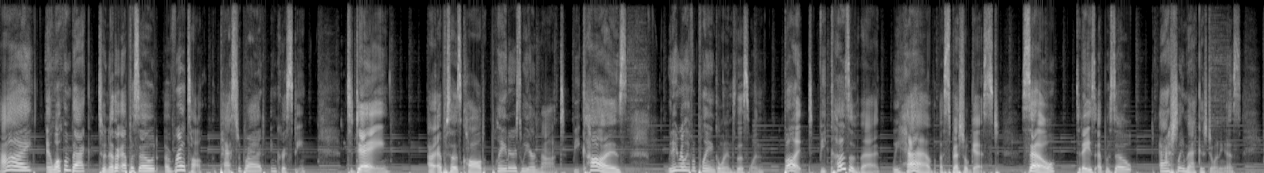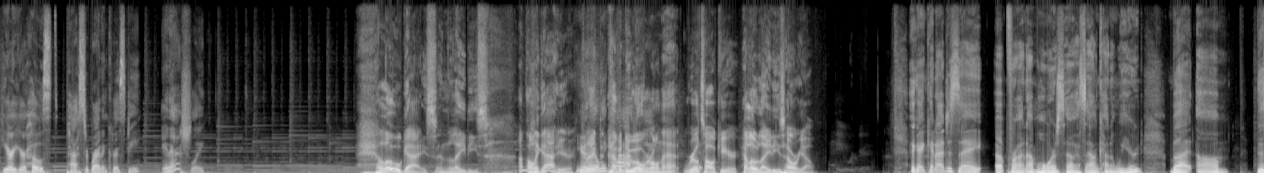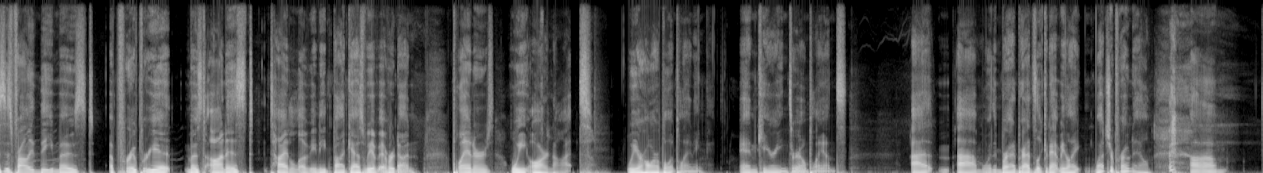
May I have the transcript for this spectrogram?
Hi, and welcome back to another episode of Real Talk with Pastor Brad and Christy. Today, our episode is called Planners We Are Not because we didn't really have a plan going into this one. But because of that, we have a special guest. So, today's episode, Ashley Mack is joining us. Here are your hosts, Pastor Brad and Christy, and Ashley. Hello, guys and ladies. I'm the only guy here. You're Can the I only have guy. a do over on that? Real talk here. Hello, ladies. How are y'all? Okay, can I just say up front, I'm hoarse, so I sound kind of weird, but um, this is probably the most appropriate, most honest title of any podcast we have ever done. Planners, we are not. We are horrible at planning and carrying through on plans. I, I more than Brad. Brad's looking at me like, "What's your pronoun?" Um,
